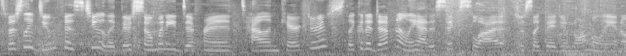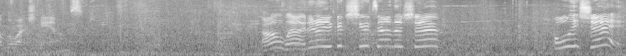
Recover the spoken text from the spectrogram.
Especially Doomfist too. Like there's so many different Talon characters. They could have definitely had a six slot, just like they do normally in Overwatch games. Oh wow, I didn't know you could shoot down the ship. Holy shit!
